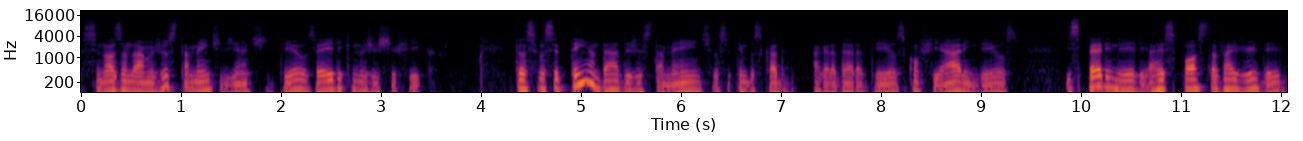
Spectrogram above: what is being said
se nós andarmos justamente diante de Deus, é ele que nos justifica. Então, se você tem andado justamente, se você tem buscado agradar a Deus, confiar em Deus, espere nele, a resposta vai vir dele.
